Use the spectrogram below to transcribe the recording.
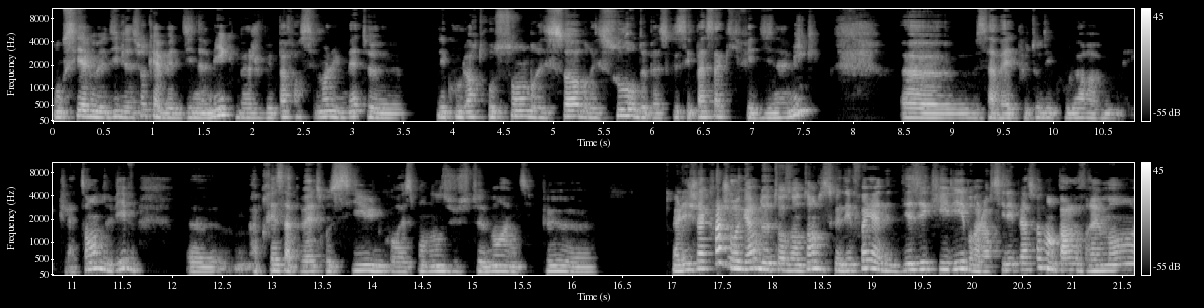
Donc si elle me dit bien sûr qu'elle veut être dynamique, ben, je vais pas forcément lui mettre euh, des couleurs trop sombres et sobres et sourdes parce que c'est pas ça qui fait dynamique. Euh, ça va être plutôt des couleurs euh, éclatantes, vives. Euh, après, ça peut être aussi une correspondance justement un petit peu bah, les chakras, je regarde de temps en temps parce que des fois il y a des déséquilibres. Alors si les personnes en parlent vraiment,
